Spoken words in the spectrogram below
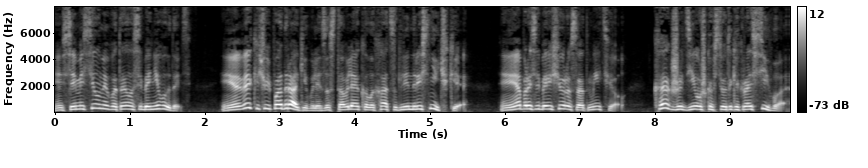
и всеми силами пыталась себя не выдать. Ее веки чуть подрагивали, заставляя колыхаться длинные реснички. я про себя еще раз отметил, как же девушка все-таки красива.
